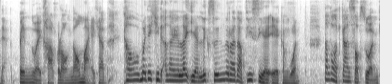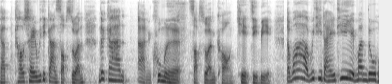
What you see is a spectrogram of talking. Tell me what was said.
เนี่ยเป็นหน่วยข่าวกรองน้องใหม่ครับ เขาไม่ได้คิดอะไรละเอียดลึกซึ้งระดับที่ CIA กังวล ตลอดการสอบสวนครับ เขาใช้วิธีการสอบสวนด้วยการอ่านคู่มือสอบสวนของ KGB แต่ว่าวิธีไหนที่มันดูโห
